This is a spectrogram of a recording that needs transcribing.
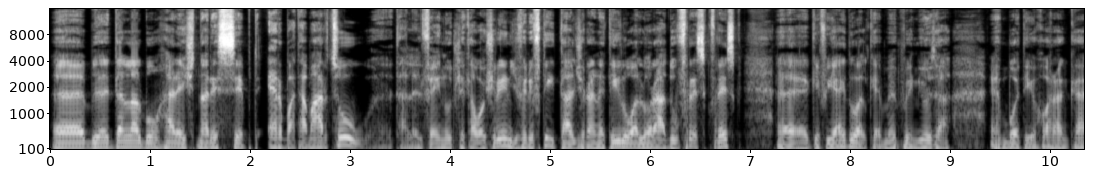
Eh, dan l-album ħareġ nar is-Sibt 4 ta' Marzu eh, tal-2023, ġifieri ftit tal-ġranet ilu allura għadu frisk frisk eh, kif jgħidu għalkemm min juża mod ieħor anke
